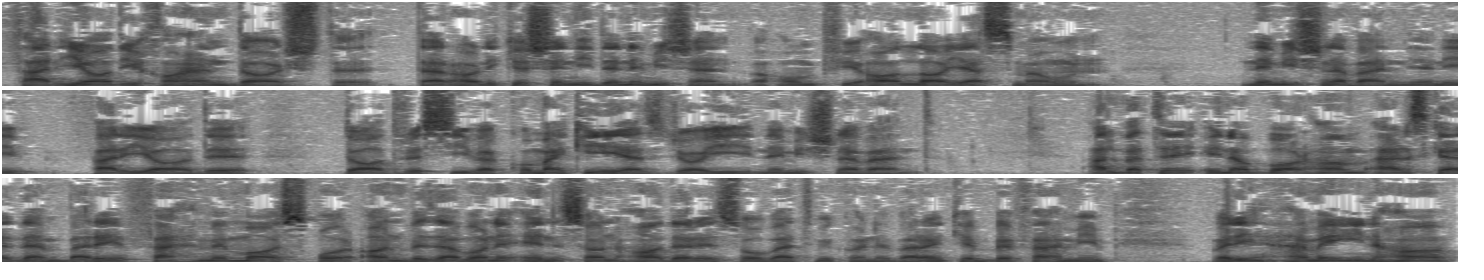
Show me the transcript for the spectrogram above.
فریادی خواهند داشت در حالی که شنیده نمیشن و هم فی حال لا یسمعون نمیشنوند یعنی فریاد دادرسی و کمکی از جایی نمیشنوند. البته اینا بارها هم عرض کردم برای فهم ماست قرآن به زبان انسانها داره صحبت می‌کنه برای اینکه بفهمیم. ولی همه اینها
